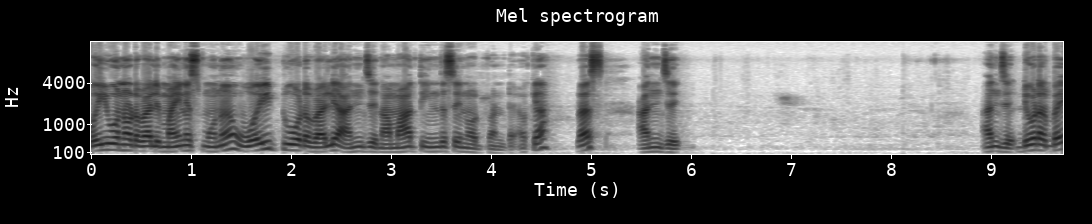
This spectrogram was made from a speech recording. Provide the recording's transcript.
ஒய் ஒன்னோட வேல்யூ மைனஸ் மூணு ஒய் டூவோட வேல்யூ அஞ்சு. நான் மாற்றி இந்த சைடு நோட் பண்ணிட்டேன் ஓகே ப்ளஸ் அஞ்சு. அஞ்சு டிவைடட் பை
